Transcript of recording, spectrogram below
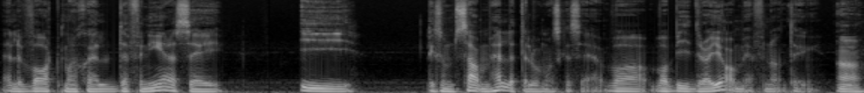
Eller vart man själv definierar sig i liksom samhället eller vad man ska säga. Vad, vad bidrar jag med för någonting? ja,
